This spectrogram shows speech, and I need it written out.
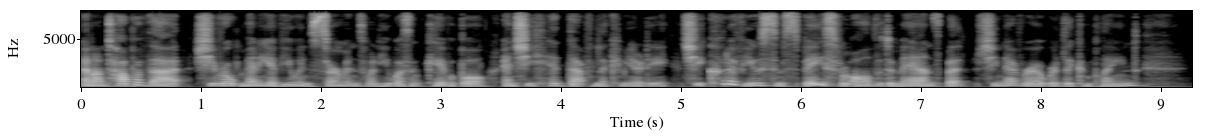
And on top of that, she wrote many of Ewan's sermons when he wasn't capable, and she hid that from the community. She could have used some space from all the demands, but she never outwardly complained,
